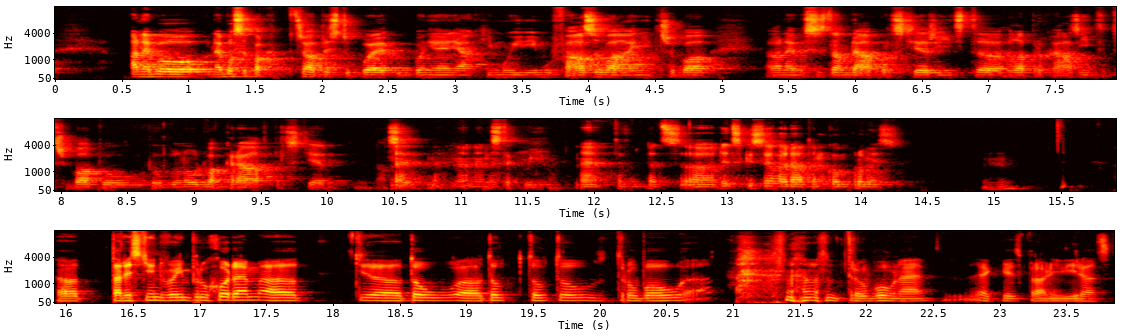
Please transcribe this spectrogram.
A nebo, nebo se pak třeba přistupuje k úplně nějakému jinému fázování, třeba eh, nevím, jestli se tam dá prostě říct, eh, hele, procházíte třeba tou, tou vlnou dvakrát, prostě asi Ne, ne, ne, ne, nic ne. takového. ne to vůbec. eh, Vždycky se hledá ten kompromis. Mhm. Eh, Tady s tím dvojím průchodem, eh, tou, eh, tou, tou, tou troubou, troubou ne, jaký je správný výraz.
